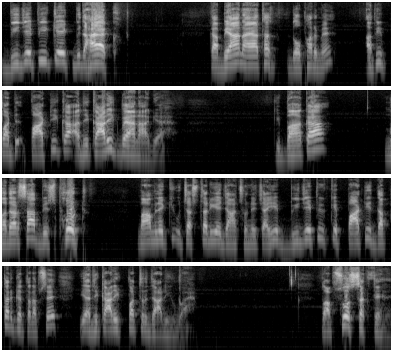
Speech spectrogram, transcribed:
बीजेपी के एक विधायक का बयान आया था दोपहर में अभी पार्टी का आधिकारिक बयान आ गया है कि बांका मदरसा विस्फोट मामले की उच्च स्तरीय जाँच होनी चाहिए। बीजेपी के पार्टी दफ्तर के तरफ़ से यह आधिकारिक पत्र जारी हुआ है। तो आप सोच सकते हैं।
